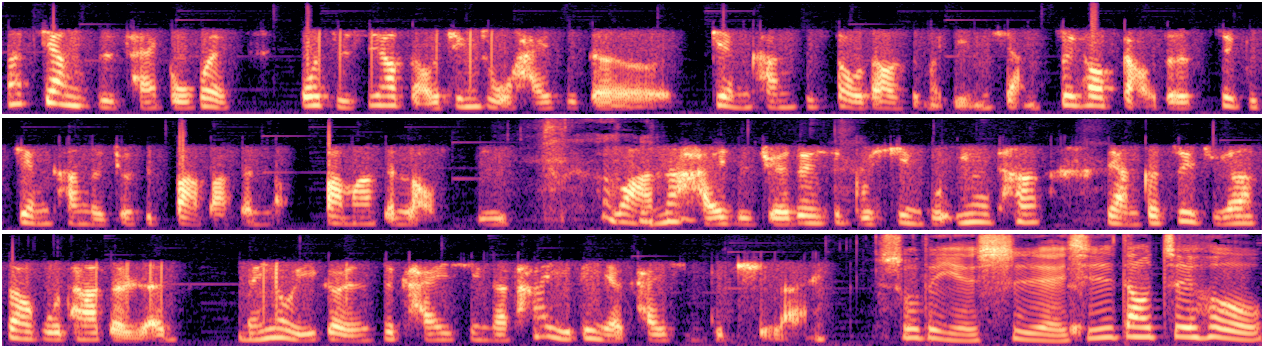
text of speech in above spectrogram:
那这样子才不会。我只是要搞清楚孩子的健康是受到什么影响，最后搞得最不健康的就是爸爸跟老爸妈跟老师，哇，那孩子绝对是不幸福，因为他两个最主要照顾他的人没有一个人是开心的，他一定也开心不起来。说的也是哎，其实到最后，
